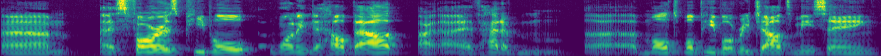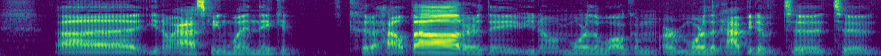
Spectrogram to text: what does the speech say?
Um, as far as people wanting to help out, I, have had a, uh, multiple people reach out to me saying, uh, you know, asking when they could could help out, or they, you know, more than welcome or more than happy to to, to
